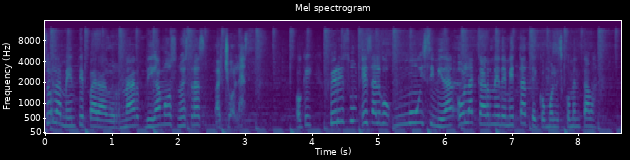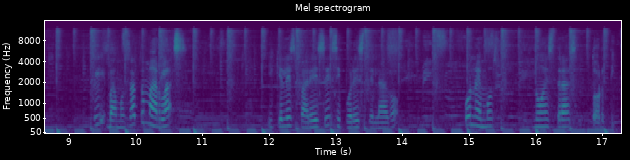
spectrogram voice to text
solamente para adornar, digamos, nuestras pacholas. ¿Ok? Pero es, un- es algo muy similar o la carne de metate, como les comentaba. Vamos a tomarlas. ¿Y qué les parece si por este lado ponemos nuestras tortitas?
